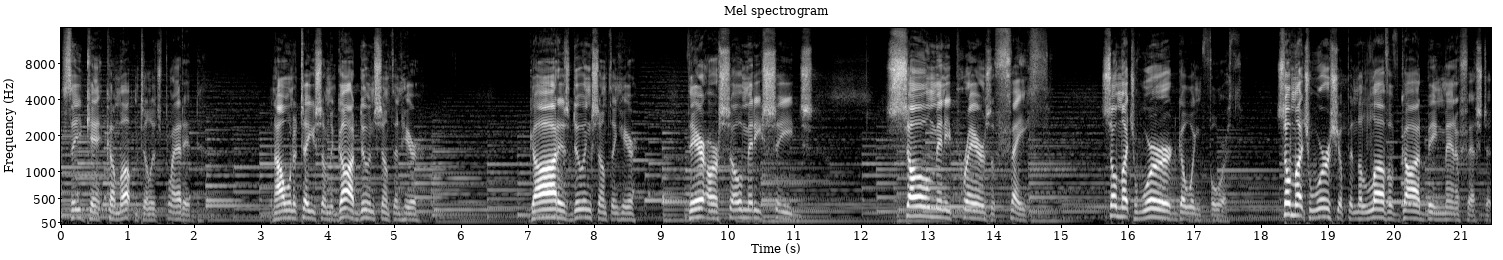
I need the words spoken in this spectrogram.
Seed can't come up until it's planted. And I want to tell you something God doing something here. God is doing something here. There are so many seeds so many prayers of faith, so much word going forth, so much worship and the love of God being manifested.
